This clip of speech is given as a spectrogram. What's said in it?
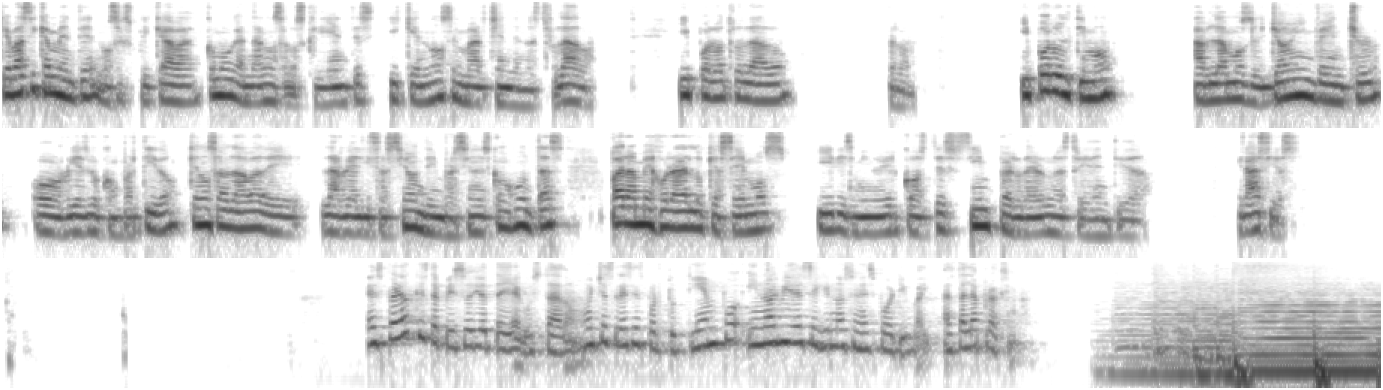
que básicamente nos explicaba cómo ganarnos a los clientes y que no se marchen de nuestro lado. Y por otro lado, perdón. Y por último, hablamos del joint venture o riesgo compartido, que nos hablaba de la realización de inversiones conjuntas para mejorar lo que hacemos y disminuir costes sin perder nuestra identidad. Gracias. Espero que este episodio te haya gustado. Muchas gracias por tu tiempo y no olvides seguirnos en Spotify. Hasta la próxima.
